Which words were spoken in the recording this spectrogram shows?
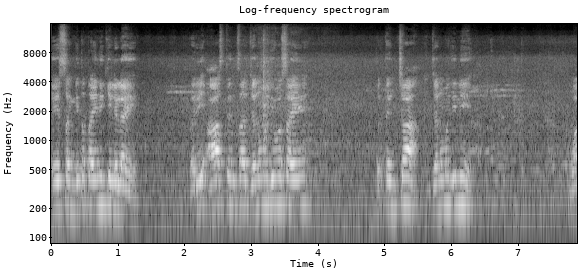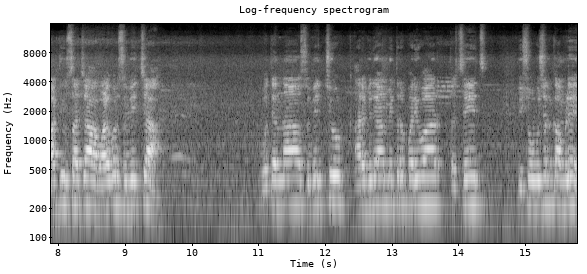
हे संगीताताईंनी केलेलं आहे. तरी आज त्यांचा जन्मदिवस आहे. तर त्यांच्या जन्मदिनी वाढदिवसाच्या वाळभर शुभेच्छा व त्यांना शुभेच्छुक अरविंद मित्र परिवार तसेच विश्वभूषण कांबळे.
